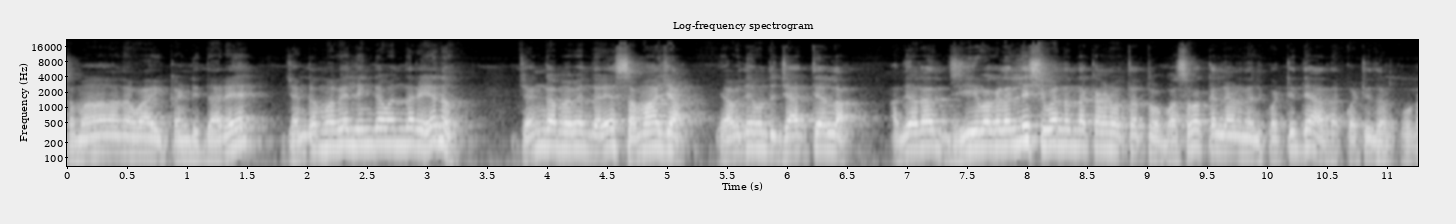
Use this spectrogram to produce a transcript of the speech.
ಸಮಾನವಾಗಿ ಕಂಡಿದ್ದಾರೆ. ಜಂಗಮವೇ ಲಿಂಗವೆಂದರೆ ಏನು? ಜಂಗಮವೆಂದರೆ ಸಮಾಜ, ಯಾವುದೇ ಒಂದು ಜಾತಿ ಅಲ್ಲ. ಅದರ ಜೀವಗಳಲ್ಲಿ ಶಿವನನ್ನು ಕಾಣುವ ತತ್ವ ಬಸವ ಕಲ್ಯಾಣದಲ್ಲಿ ಕೊಟ್ಟಿದ್ದೆ ಅದ ಕೊಟ್ಟಿದ್ದರು ಕೂಡ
